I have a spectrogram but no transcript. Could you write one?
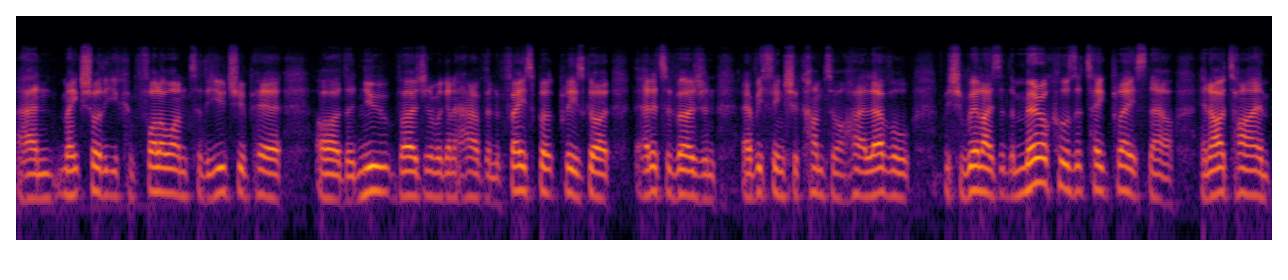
and make sure that you can follow on to the YouTube here or the new version we're going to have in Facebook. Please God, the edited version, everything should come to a higher level. We should realize that the miracles that take place now in our time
